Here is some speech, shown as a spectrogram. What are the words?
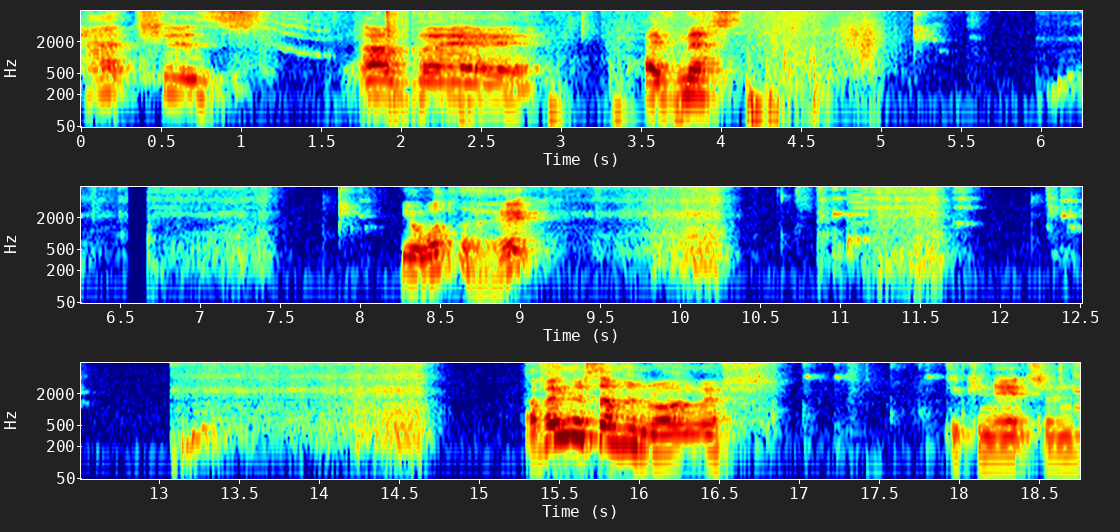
patches I've uh, I've missed. Yo, what the heck? I think there's something wrong with the connection.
